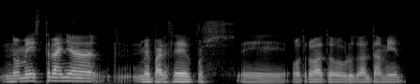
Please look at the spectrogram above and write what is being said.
no me extraña, me parece pues eh, otro dato brutal también.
